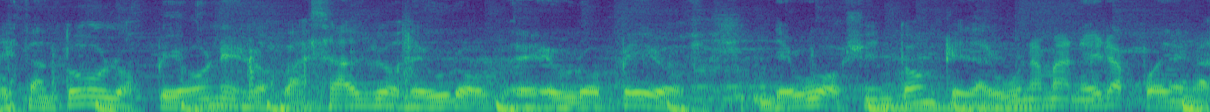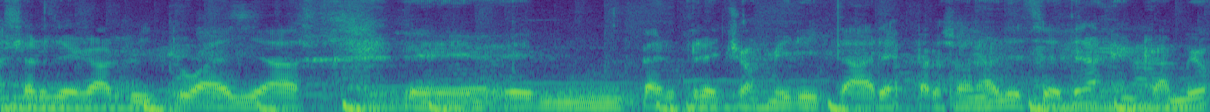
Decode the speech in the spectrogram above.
están todos los peones, los vasallos de europeos de Washington que de alguna manera pueden hacer llegar vituallas, eh, em, pertrechos militares, personales, etc. En cambio,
